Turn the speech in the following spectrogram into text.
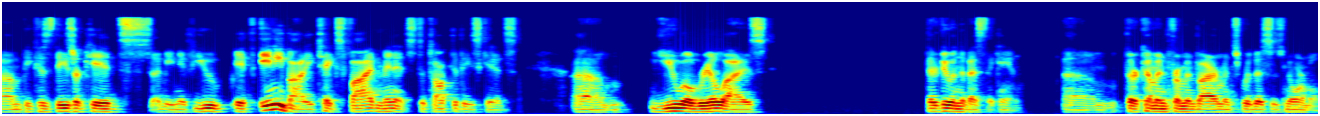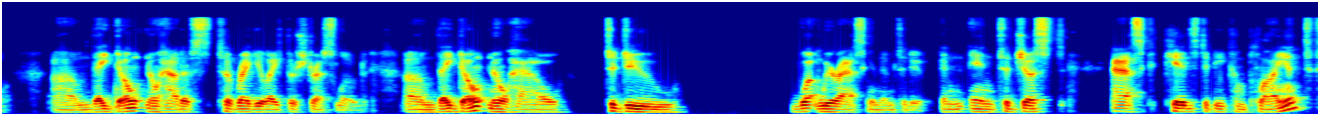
um, because these are kids. I mean, if you if anybody takes five minutes to talk to these kids, um, you will realize they're doing the best they can. Um, they're coming from environments where this is normal. Um, they don't know how to to regulate their stress load. Um, they don't know how to do what we're asking them to do, and and to just ask kids to be compliant.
